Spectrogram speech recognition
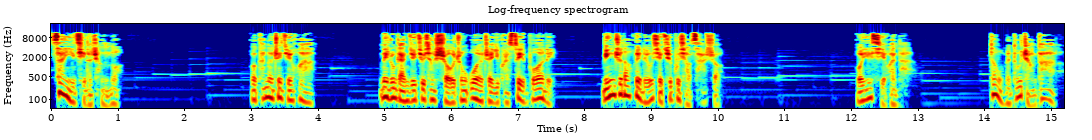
在一起的承诺。”我看到这句话。那种感觉就像手中握着一块碎玻璃，明知道会流血却不想撒手。我也喜欢他，但我们都长大了，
